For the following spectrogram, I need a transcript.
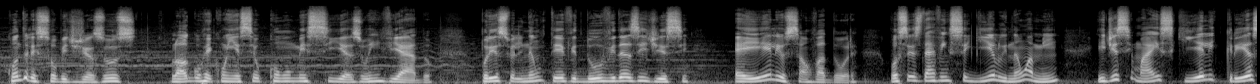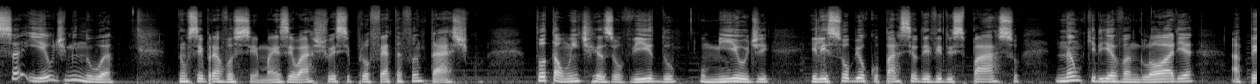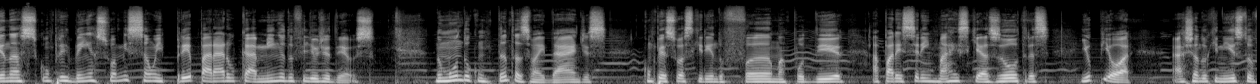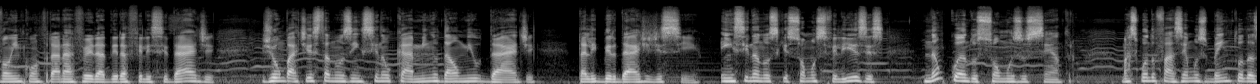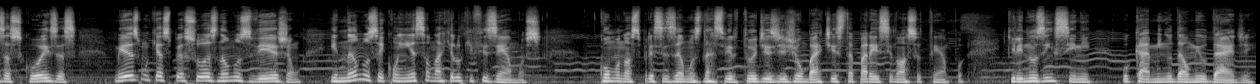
Quando ele soube de Jesus, logo o reconheceu como Messias, o enviado. Por isso ele não teve dúvidas e disse: É ele o Salvador. Vocês devem segui-lo e não a mim. E disse mais que ele cresça e eu diminua. Não sei para você, mas eu acho esse profeta fantástico. Totalmente resolvido, humilde, ele soube ocupar seu devido espaço, não queria vanglória, apenas cumprir bem a sua missão e preparar o caminho do Filho de Deus. No mundo com tantas vaidades, com pessoas querendo fama, poder, aparecerem mais que as outras. E o pior, achando que nisto vão encontrar a verdadeira felicidade, João Batista nos ensina o caminho da humildade, da liberdade de si. Ensina-nos que somos felizes não quando somos o centro, mas quando fazemos bem todas as coisas, mesmo que as pessoas não nos vejam e não nos reconheçam naquilo que fizemos. Como nós precisamos das virtudes de João Batista para esse nosso tempo, que ele nos ensine o caminho da humildade.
